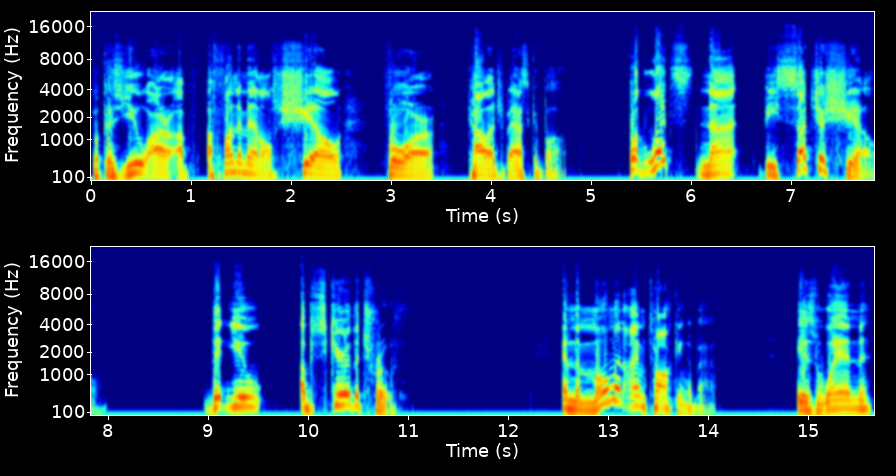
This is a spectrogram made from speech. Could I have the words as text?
because you are a, a fundamental shill for college basketball. But let's not be such a shill that you obscure the truth. And the moment I'm talking about is when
